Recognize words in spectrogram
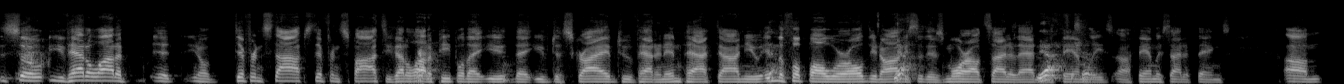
so you've had a lot of you know different stops, different spots. You've had a lot of people that you that you've described who've had an impact on you in the football world. You know, obviously yeah. there's more outside of that in the families sure. uh, family side of things. Um,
